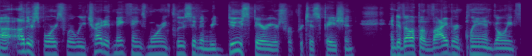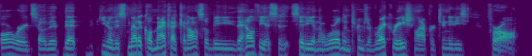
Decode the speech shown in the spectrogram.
uh, other sports where we try to make things more inclusive and reduce barriers for participation and develop a vibrant plan going forward so that that you know this medical mecca can also be the healthiest city in the world in terms of recreational opportunities for all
